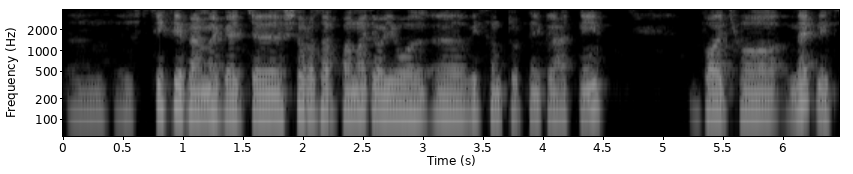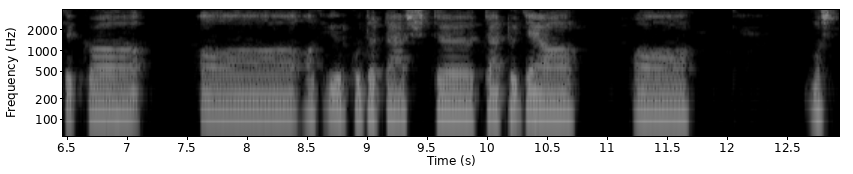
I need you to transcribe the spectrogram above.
uh, sci-fi-ben, meg egy sorozatban nagyon jól uh, viszont tudnék látni, vagy ha megnézzük a, a, az űrkutatást, uh, tehát ugye a, a most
